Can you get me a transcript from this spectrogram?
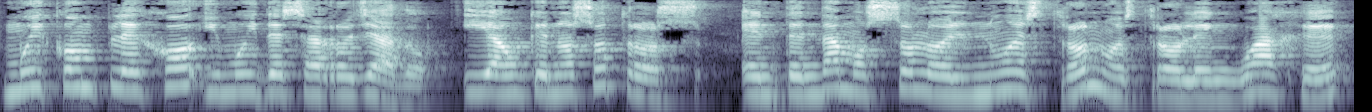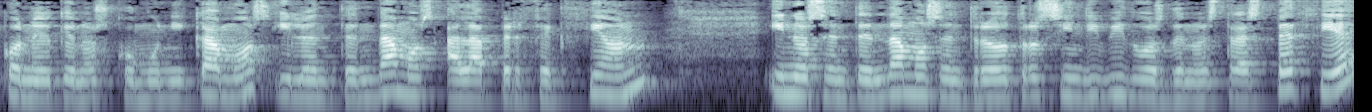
muy complejo y muy desarrollado. Y aunque nosotros entendamos solo el nuestro, nuestro lenguaje con el que nos comunicamos y lo entendamos a la perfección y nos entendamos entre otros individuos de nuestra especie,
